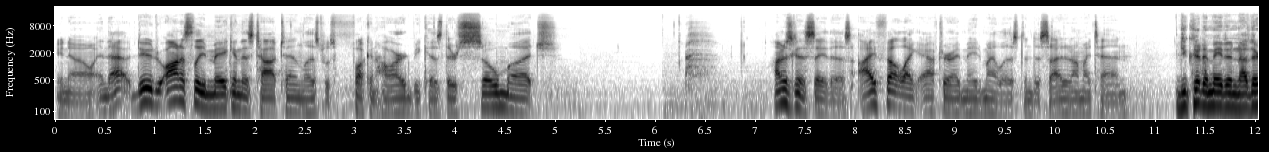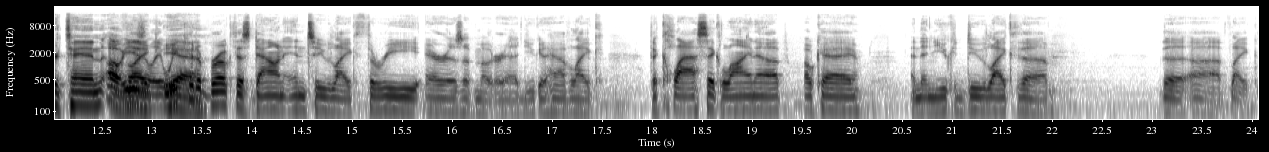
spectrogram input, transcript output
you know, and that dude, honestly, making this top ten list was fucking hard because there's so much. I'm just gonna say this. I felt like after I made my list and decided on my ten, You could have made another ten. Oh, of, like- easily. we yeah. could have broke this down into like three eras of Motorhead. You could have like the classic lineup, okay, and then you could do like the the uh, like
